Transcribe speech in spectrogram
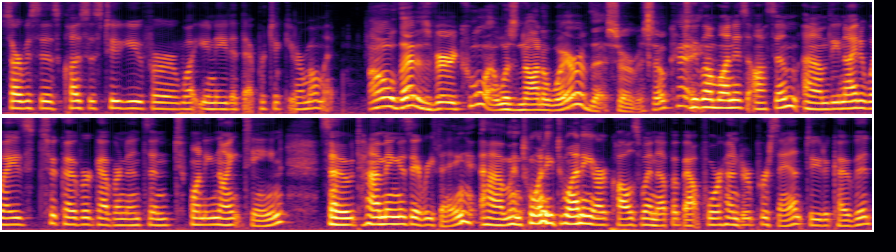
services closest to you for what you need at that particular moment Oh, that is very cool. I was not aware of that service. Okay. 211 is awesome. Um, the United Ways took over governance in 2019, so timing is everything. Um, in 2020, our calls went up about 400% due to COVID,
